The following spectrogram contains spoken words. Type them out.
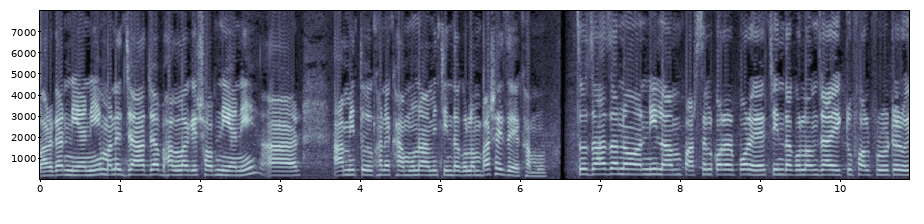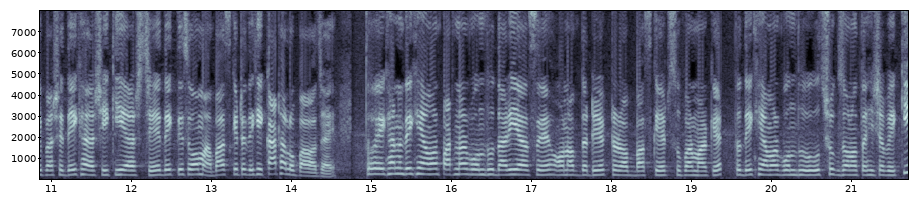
বার্গার নিয়ে নিই মানে যা যা ভালো লাগে সব নিয়ে নিই আর আমি তো ওখানে খামু না, আমি চিন্তা করলাম বাসায় যেয়ে খামু। তো যা যা নিলাম পার্সেল করার পরে চিন্তা করলাম যাই একটু ফল ফ্রুটের ওই পাশে দেখে আসি কি আসছে। দেখতেছি ও মা বাস্কেটে দেখি কাঁঠালও পাওয়া যায়। তো এখানে দেখি আমার পার্টনার বন্ধু দাঁড়িয়ে আছে one of the director of basket super market তো দেখি আমার বন্ধু উৎসুক জনতা হিসাবে কি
